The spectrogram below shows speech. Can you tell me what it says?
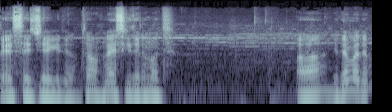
BSC'ye gidiyorum. Tamam neyse gidelim hadi. Aa gidemedim.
